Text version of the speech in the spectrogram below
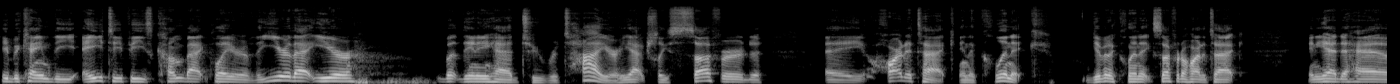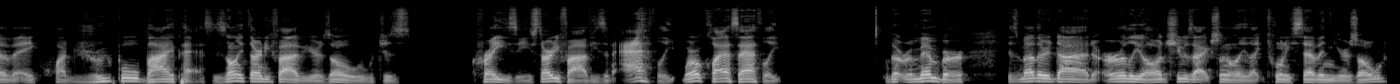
He became the ATP's comeback player of the year that year, but then he had to retire. He actually suffered a heart attack in a clinic, given a clinic, suffered a heart attack and he had to have a quadruple bypass. He's only 35 years old, which is crazy. He's 35. He's an athlete, world class athlete. But remember, his mother died early on. She was actually only like 27 years old.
